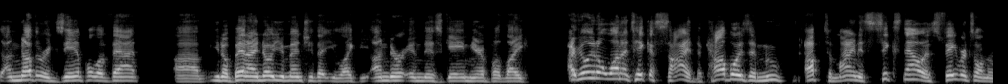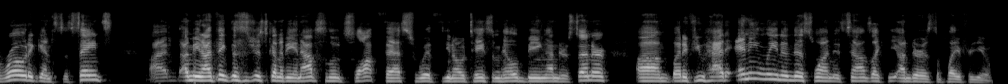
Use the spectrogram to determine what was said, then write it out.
another example of that. Um, you know, Ben, I know you mentioned that you like the under in this game here, but like I really don't want to take a side. The Cowboys have moved up to minus six now as favorites on the road against the Saints. I, I mean, I think this is just going to be an absolute slop fest with, you know, Taysom Hill being under center. Um, but if you had any lean in this one, it sounds like the under is the play for you.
